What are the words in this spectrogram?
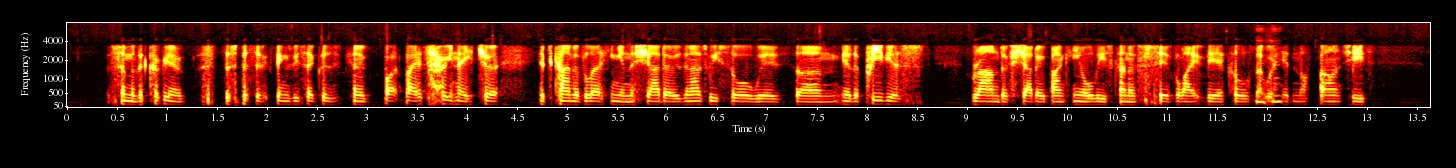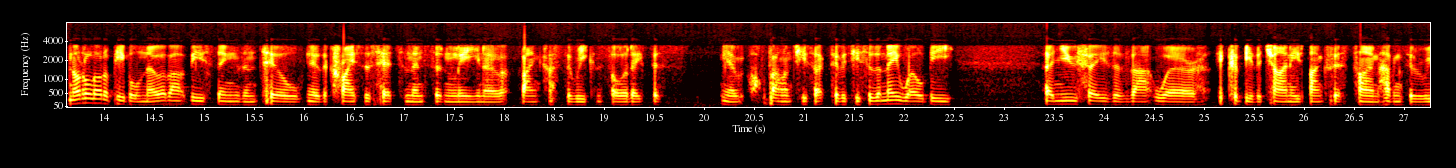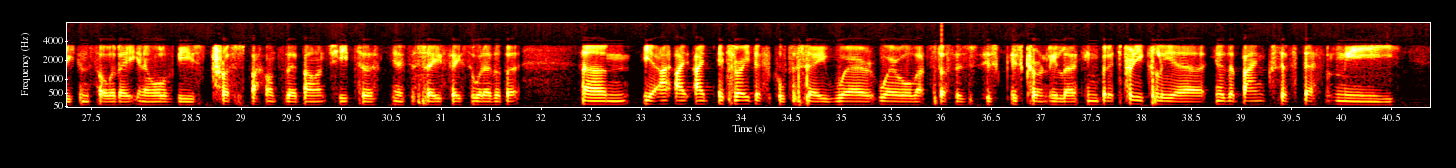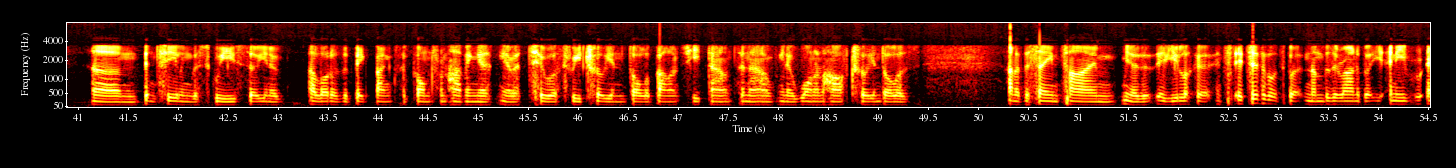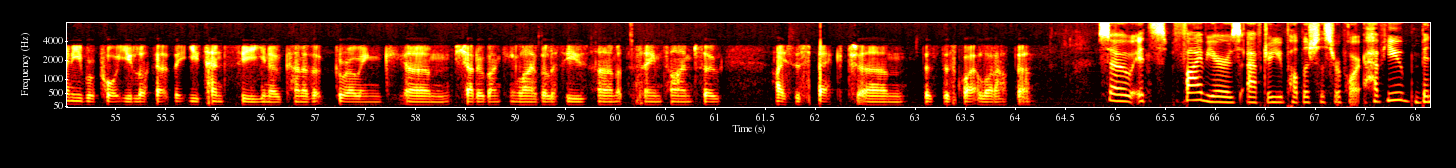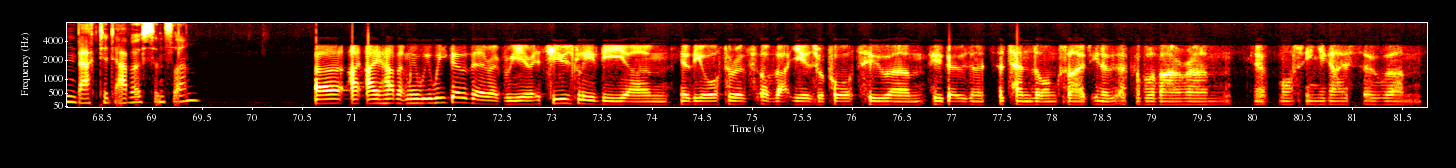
some of the you know the specific things we said because you know by, by, its very nature, it's kind of lurking in the shadows. And as we saw with um, you know the previous round of shadow banking, all these kind of SIV-like vehicles that mm-hmm. were hidden off balance sheets. Not a lot of people know about these things until you know the crisis hits, and then suddenly you know a bank has to reconsolidate this you know off balance sheet activity. So there may well be a new phase of that where it could be the Chinese banks this time having to reconsolidate, you know, all of these trusts back onto their balance sheet to, you know, to save face or whatever. But um, yeah, I, I, it's very difficult to say where where all that stuff is, is, is currently lurking. But it's pretty clear, you know, the banks have definitely um, been feeling the squeeze. So you know, a lot of the big banks have gone from having a you know a two or three trillion dollar balance sheet down to now you know one and a half trillion dollars and at the same time, you know, if you look at it's, it's difficult to put numbers around it, but any any report you look at, that you tend to see, you know, kind of growing um, shadow banking liabilities um, at the same time. So, I suspect um, there's there's quite a lot out there. So it's five years after you published this report. Have you been back to Davos since then? Uh, I, I, haven't. I mean, we, we go there every year. It's usually the um, you know, the author of, of that year's report who um, who goes and attends alongside you know a couple of our um, you know more senior guys. So um,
